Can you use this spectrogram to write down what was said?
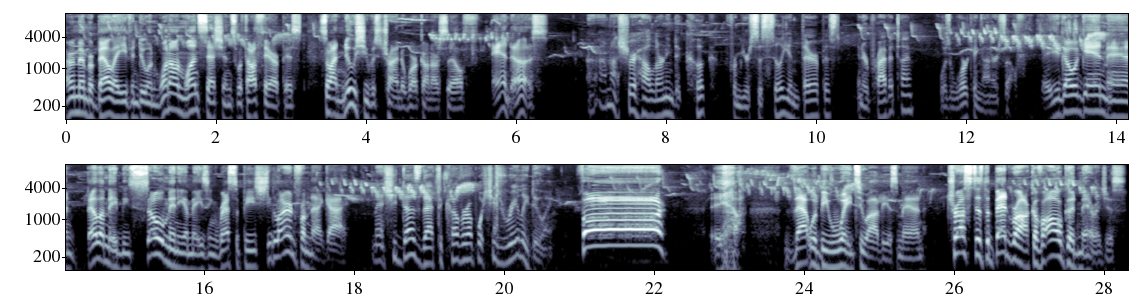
I remember Bella even doing one on one sessions with our therapist, so I knew she was trying to work on herself and us. I'm not sure how learning to cook from your Sicilian therapist in her private time was working on herself. There you go again, man. Bella made me so many amazing recipes she learned from that guy. Man, she does that to cover up what she's really doing. Four! Yeah, that would be way too obvious, man. Trust is the bedrock of all good marriages.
